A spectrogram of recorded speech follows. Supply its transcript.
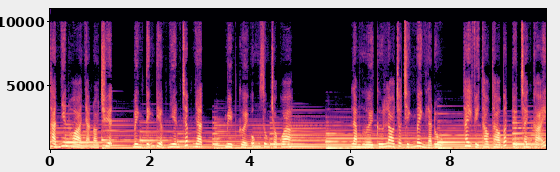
thản nhiên hòa nhã nói chuyện, bình tĩnh điểm nhiên chấp nhận, mỉm cười ung dung cho qua. Làm người cứ lo cho chính mình là đủ, thay vì thao thao bất tuyệt tranh cãi,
